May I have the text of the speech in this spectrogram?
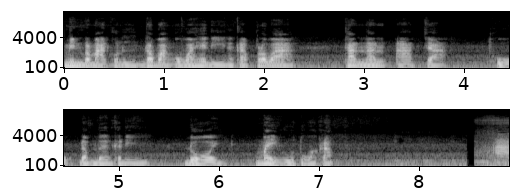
หมินประมาทคนอื่น ระวังเอาไว้ให้ดีนะครับ เพราะว่าท่านนั้นอาจจะถูกดำเนินคดีโดยไม่รู้ตัวครับ อะ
